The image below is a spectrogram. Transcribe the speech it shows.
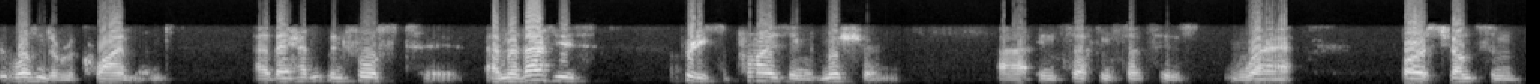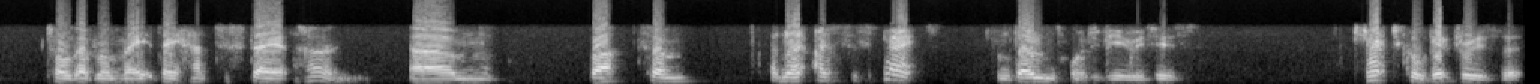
It wasn't a requirement. Uh, they hadn't been forced to. And that is a pretty surprising admission uh, in circumstances where Boris Johnson told everyone they, they had to stay at home. Um, but um, and I, I, suspect, from Dolan's point of view, it is tactical victories that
